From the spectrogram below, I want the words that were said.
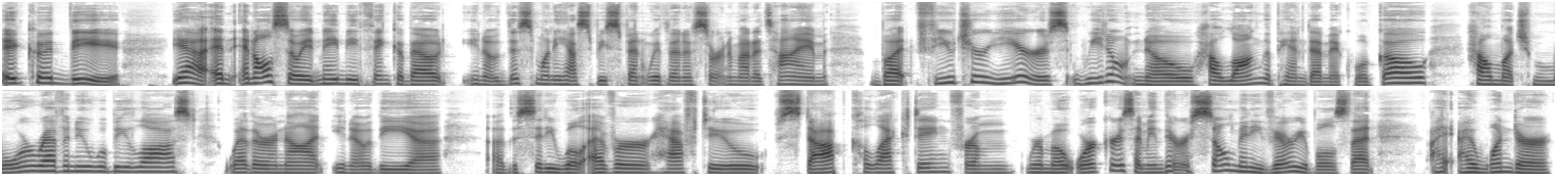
It could be. Yeah, and and also it made me think about, you know, this money has to be spent within a certain amount of time, but future years, we don't know how long the pandemic will go, how much more revenue will be lost, whether or not, you know, the uh, uh, the city will ever have to stop collecting from remote workers. I mean, there are so many variables that I, I wonder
